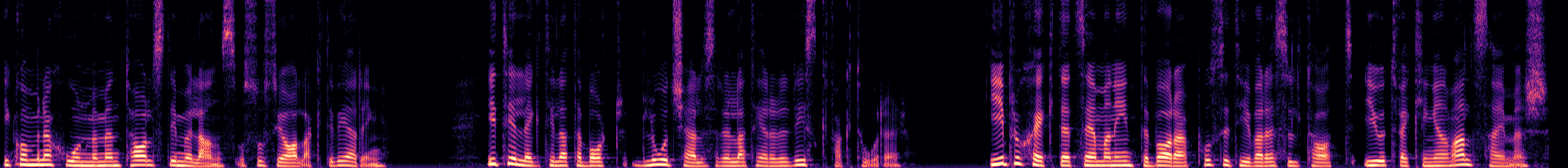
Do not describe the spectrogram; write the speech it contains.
i kombination med mental stimulans och social aktivering. I tillägg till att ta bort blodkärlsrelaterade riskfaktorer. I projektet ser man inte bara positiva resultat i utvecklingen av Alzheimers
